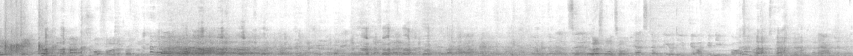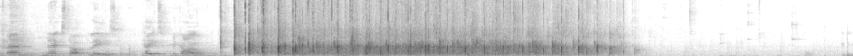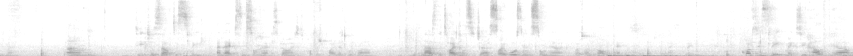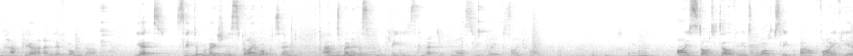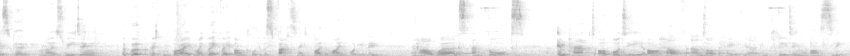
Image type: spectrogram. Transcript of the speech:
it, it couldn't have happened to a finer president. That's, uh, That's my time. that's definitely, you've, I've given you far too much exposure now. Um, next up, please, Kate Mikhail. Good evening. Um, Teach Yourself to Sleep, an ex-insomniac's guide is published by Little Brown. And as the title suggests, I was an insomniac, but I'm not anymore, thankfully. Quality sleep makes you healthier, happier, and live longer. Yet, sleep deprivation is skyrocketing, and many of us are completely disconnected from our sleep-wake cycle. I started delving into the world of sleep about five years ago when I was reading a book written by my great great uncle who was fascinated by the mind body loop and how our words and thoughts impact our body, our health, and our behaviour, including our sleep.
